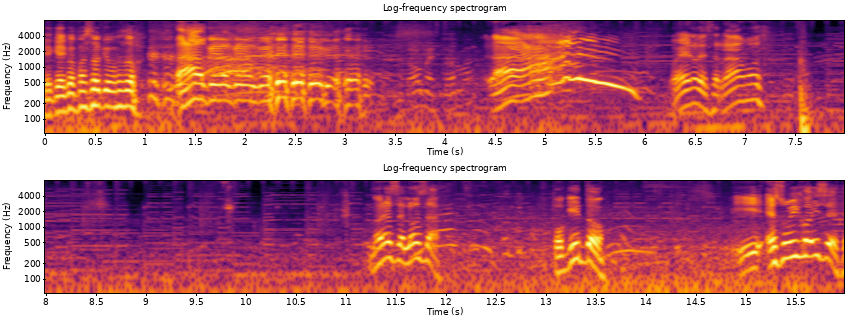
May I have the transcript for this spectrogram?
¿Qué, qué, qué pasó? ¿Qué pasó? Ah, ok, ok, ok. ¿Todo me estorba? ¡Ay! Bueno, le cerramos. ¿No eres celosa? Poquito. ¿Y es su hijo, dice?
